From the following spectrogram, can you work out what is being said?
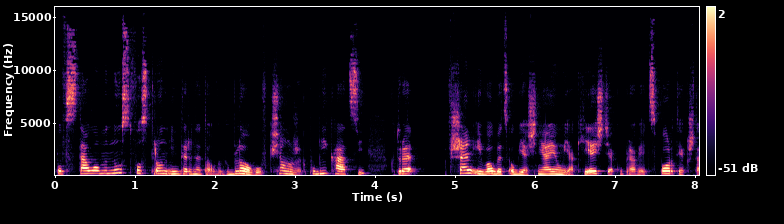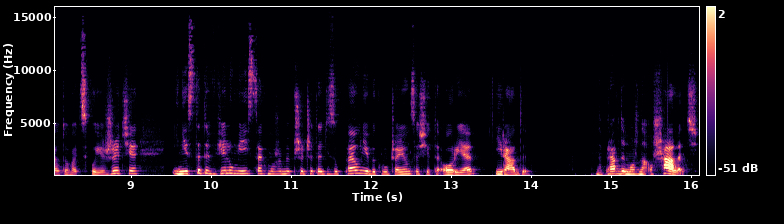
powstało mnóstwo stron internetowych, blogów, książek, publikacji, które wszem i wobec objaśniają, jak jeść, jak uprawiać sport, jak kształtować swoje życie. I niestety w wielu miejscach możemy przeczytać zupełnie wykluczające się teorie i rady. Naprawdę można oszaleć.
